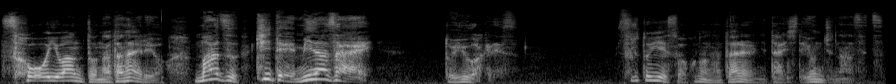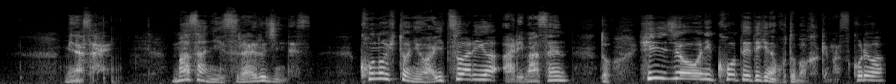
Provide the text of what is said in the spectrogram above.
そう言わんとナタナエルよ。まず来てみなさい。というわけです。するとイエスはこのナタナエルに対して47節。見なさい。まさにイスラエル人です。この人には偽りがありません。と非常に肯定的な言葉をかけます。これは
